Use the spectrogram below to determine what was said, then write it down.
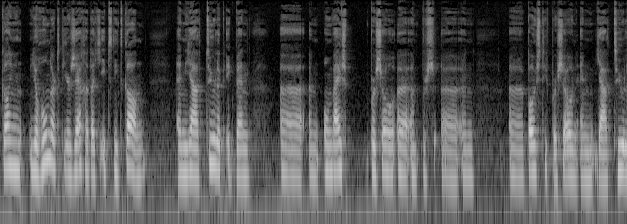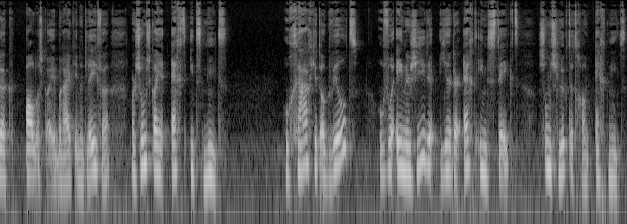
kan je honderd keer zeggen dat je iets niet kan. En ja, tuurlijk, ik ben uh, een onwijs persoon, uh, een, uh, een positief persoon. En ja, tuurlijk, alles kan je bereiken in het leven. Maar soms kan je echt iets niet. Hoe graag je het ook wilt, hoeveel energie je er echt in steekt, soms lukt het gewoon echt niet.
